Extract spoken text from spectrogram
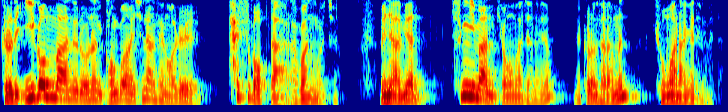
그런데 이것만으로는 건강한 신앙생활을 할 수가 없다라고 하는 거죠. 왜냐하면 승리만 경험하잖아요. 네, 그런 사람은 교만하게 됩니다.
